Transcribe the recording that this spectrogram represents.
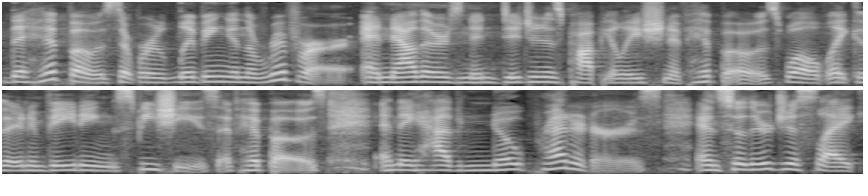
the hippos that were living in the river and now there's an indigenous population of hippos well like an invading species of hippos and they have no predators. And so they're just like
